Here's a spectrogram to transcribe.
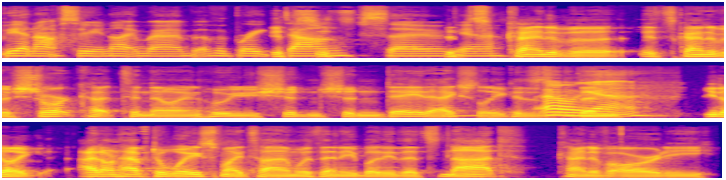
be an absolute nightmare of a breakdown. it's, it's, so it's yeah. kind of a it's kind of a shortcut to knowing who you should and shouldn't date actually because oh yeah. you know like i don't have to waste my time with anybody that's not kind of already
